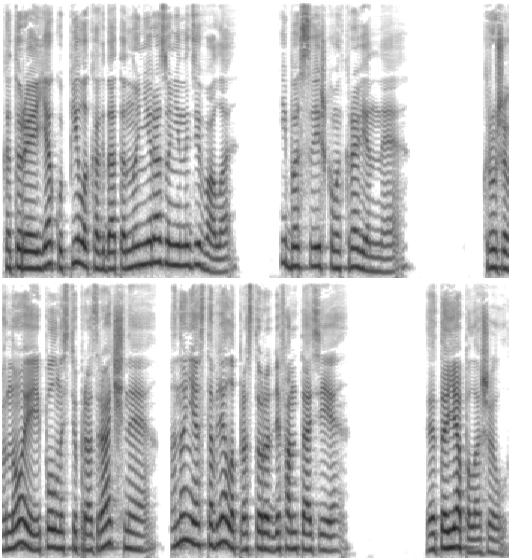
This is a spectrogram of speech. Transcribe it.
которое я купила когда-то, но ни разу не надевала, ибо слишком откровенное. Кружевное и полностью прозрачное, оно не оставляло простора для фантазии. «Это я положил»,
